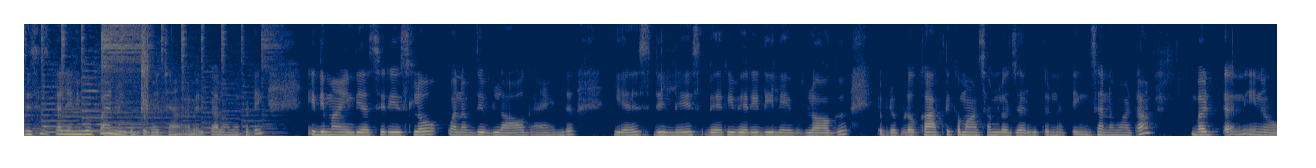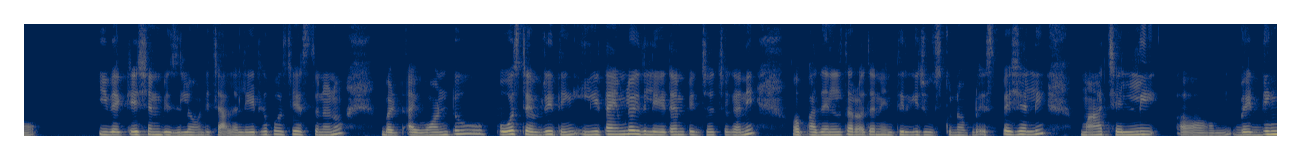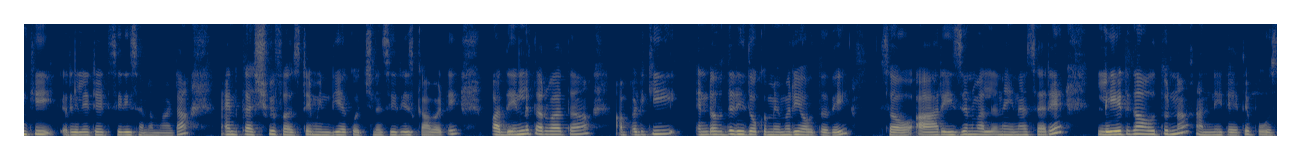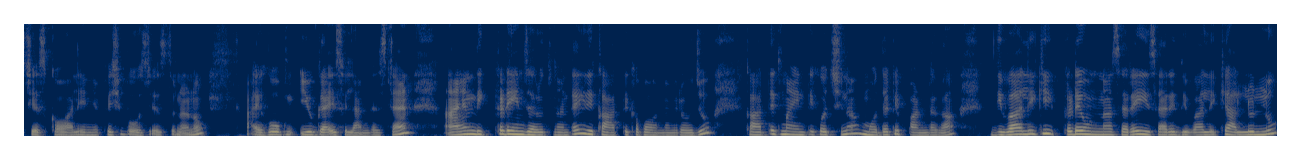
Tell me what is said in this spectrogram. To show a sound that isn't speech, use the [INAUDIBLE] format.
This is Kalyani Gopa and welcome to my channel America అలా ఒకటి. ఇది మా ఇండియా సిరీస్లో one of the vlog and is delays very very delay vlog. ఇప్పుడెప్పుడో Karthika మాసంలో జరుగుతున్న things అన్నమాట. బట్ నేను ఈ వెకేషన్ బిజీలో ఉండి చాలా లేట్గా పోస్ట్ చేస్తున్నాను. But I want to post everything. ఈ టైంలో ఇది లేట్ అనిపించవచ్చు కానీ ఓ పదేళ్ళ తర్వాత నేను తిరిగి చూసుకున్నప్పుడు ఎస్పెషల్లీ మా చెల్లి వెడ్డింగ్కి రిలేటెడ్ సిరీస్ అన్నమాట. అండ్ కశ్వి ఫస్ట్ టైం ఇండియాకి వచ్చిన సిరీస్ కాబట్టి పదేళ్ళ తర్వాత అప్పటికి ఎండ్ ఆఫ్ ద డే ఇది ఒక మెమరీ అవుతుంది. సో ఆ రీజన్ వల్లనైనా సరే లేట్గా అవుతున్నా అన్నిటైతే పోస్ట్ చేసుకోవాలి అని చెప్పేసి పోస్ట్ చేస్తున్నాను. I hope you guys will understand and ఇక్కడ ఏం జరుగుతుందంటే ఇది కార్తీక పౌర్ణమి రోజు. కార్తీక్ మా ఇంటికి వచ్చిన మొదటి పండగ. దివాళీకి ఇక్కడే ఉన్నా సరే ఈసారి దివాళీకి అల్లుళ్ళు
